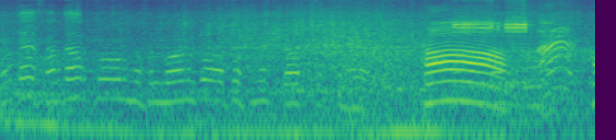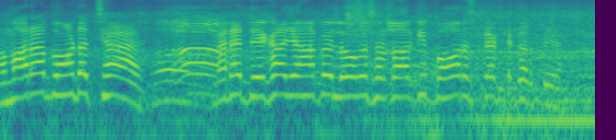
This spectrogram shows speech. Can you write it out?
होता है सरदार को और मुसलमान को आपस में काट सकते हैं हाँ हाँ हमारा बॉन्ड अच्छा है मैंने देखा जहाँ पे लोग सरदार की बहुत रिस्पेक्ट करते हैं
